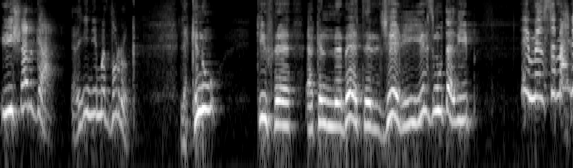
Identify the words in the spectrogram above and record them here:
يشرقع عيني ما تضرك. لكنه كيف اكل النبات الجاري يلزمه تهذيب اي ما سامحني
